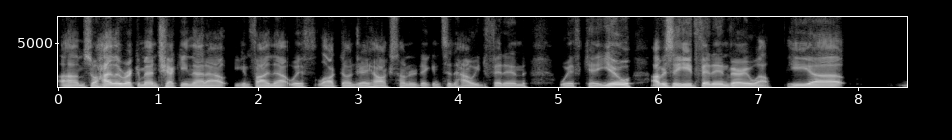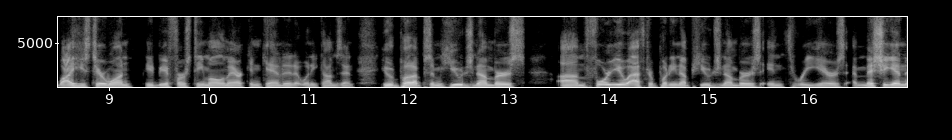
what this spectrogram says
Um, so highly recommend checking that out. You can find that with Locked On Jayhawks, Hunter Dickinson, how he'd fit in with KU. Obviously, he'd fit in very well. He uh why he's tier one, he'd be a first team All American candidate when he comes in. He would put up some huge numbers um, for you after putting up huge numbers in three years at Michigan,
